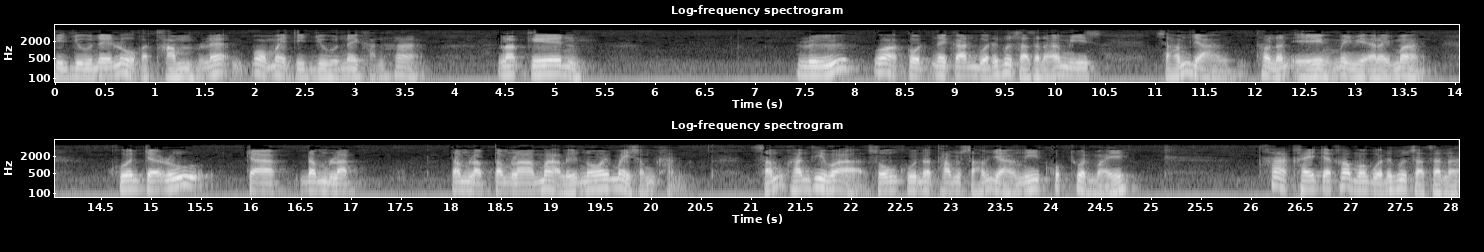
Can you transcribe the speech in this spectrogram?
ติดอยู่ในโลกธรรม และก็ไม่ติดอยู่ในขันห้าหลักเกณฑ์ หรือว่ากฎในการบวชในพุทธศาสนามี สามอย่างเท่านั้นเองไม่มีอะไรมาก ควรจะรู้จากดำรัสตำรับตำรามากหรือน้อยไม่สำคัญสำคัญที่ว่าทรงคุณธรรมสามอย่างนี้ครบถ้วนไหม ถ้าใครจะเข้ามาบวชในพุทธศาสนา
